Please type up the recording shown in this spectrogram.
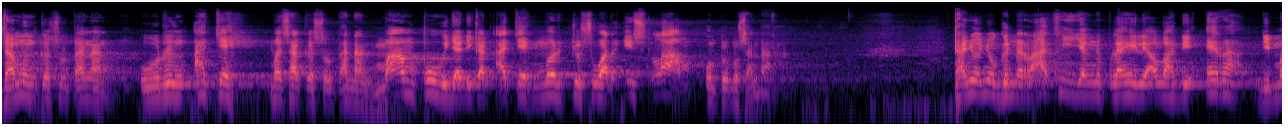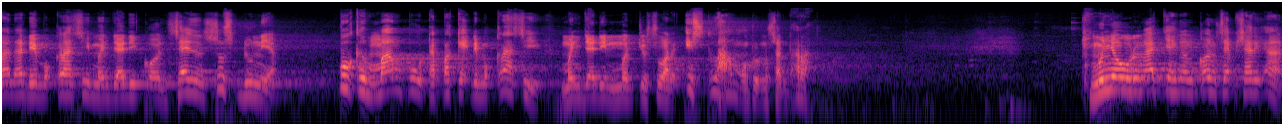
Zaman Kesultanan. Orang Aceh masa Kesultanan mampu menjadikan Aceh mercusuar Islam untuk Nusantara. Tanya-tanya generasi yang dipelahir oleh Allah di era di mana demokrasi menjadi konsensus dunia. Bukan mampu tak pakai demokrasi menjadi mercusuar Islam untuk Nusantara. Punya orang Aceh dengan konsep syariat.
